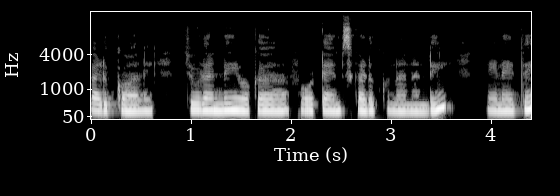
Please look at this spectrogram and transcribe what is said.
కడుక్కోవాలి. చూడండి ఒక ఫోర్ టైమ్స్ కడుక్కున్నానండి. నేనైతే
